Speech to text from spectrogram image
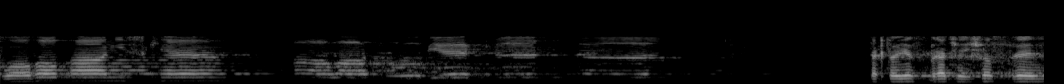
słowo Pańskie. Chwała Tobie, Chryste. Tak to jest, bracia i siostry,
